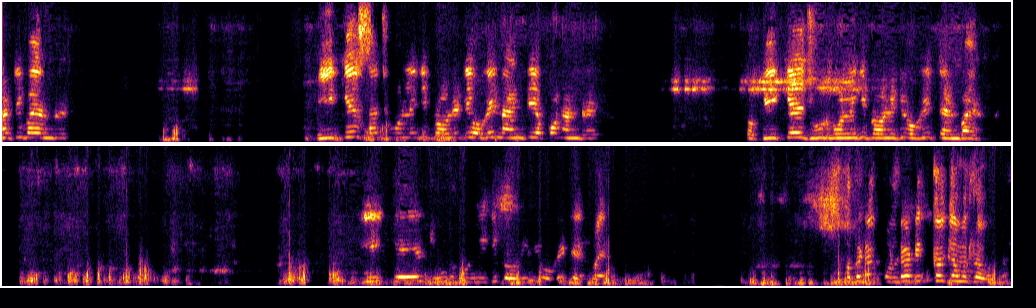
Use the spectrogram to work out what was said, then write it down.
थर्टी बाई हंड्रेड बी के सच बोलने की प्रोबेबिलिटी हो गई नाइनटी अपॉन हंड्रेड तो बी के झूठ बोलने की प्रोबेबिलिटी होगी टेन बाई बी के झूठ बोलने की प्रोबेबिलिटी हो गई टेन बाई तो बेटा कॉन्ट्राडिक्ट का क्या मतलब होता है?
